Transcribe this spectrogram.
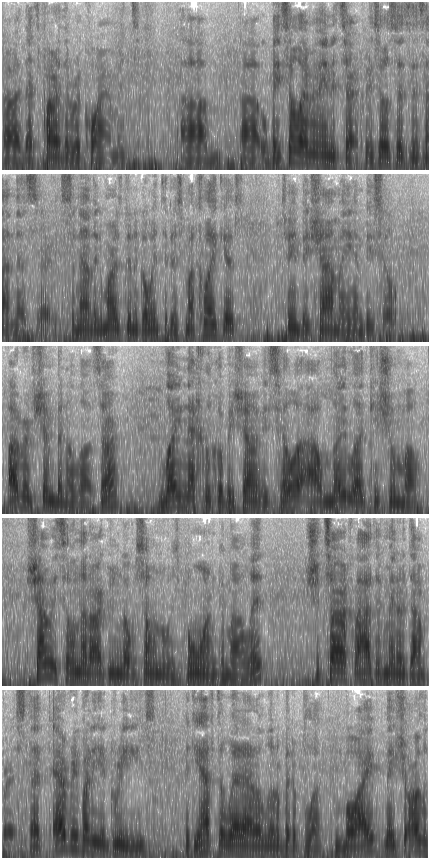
uh, that's part of the requirement. Um, uh, Beisol says it's not necessary. So now the Gemara is going to go into this machlekes between Beis Shammai and Beisol. Avrav Shem ben Elazar, loy nechlechu Beis Shammai Beisol al noilad kishumo. Beis Shammai Beisol not arguing over someone who was born gemalit. Shetzarach lahativ menu dambris. That everybody agrees that you have to let out a little bit of blood. Why? Make sure arla.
